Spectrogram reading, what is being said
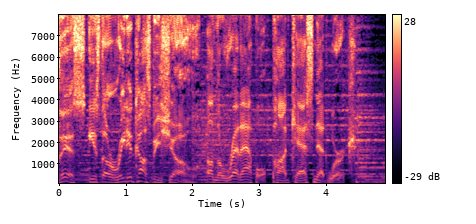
This is the Rita Cosby Show on the Red Apple Podcast Network.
